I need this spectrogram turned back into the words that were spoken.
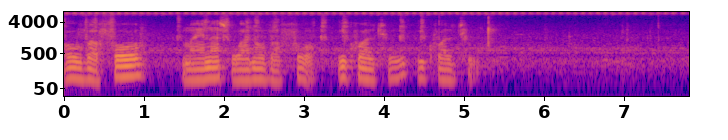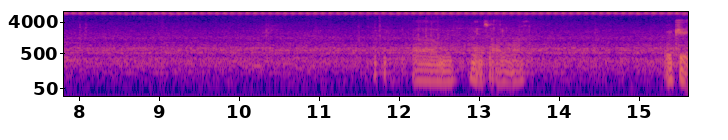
over 4 minus 1 over 4 equal to equal to okay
